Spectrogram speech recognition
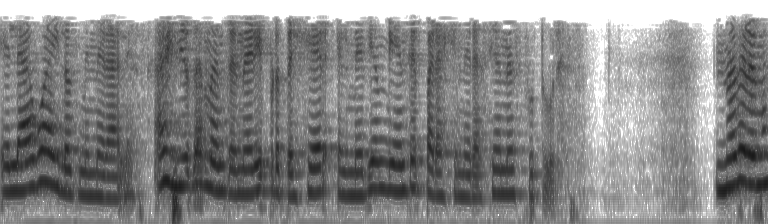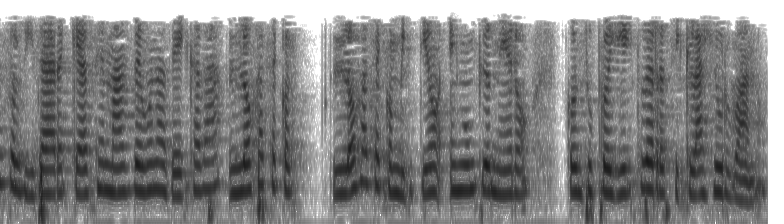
el agua y los minerales, ayuda a mantener y proteger el medio ambiente para generaciones futuras. No debemos olvidar que hace más de una década Loja se convirtió en un pionero con su proyecto de reciclaje urbano.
